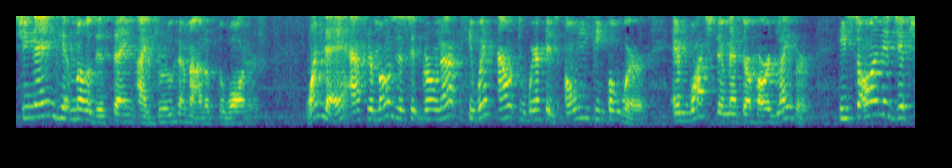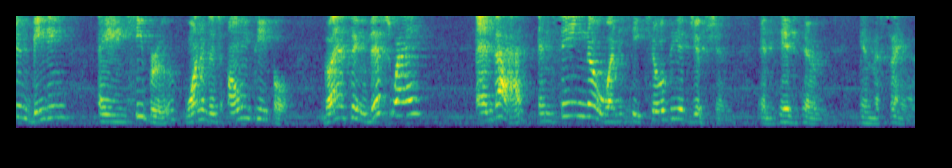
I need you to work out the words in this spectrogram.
She named him Moses, saying, I drew him out of the water. One day, after Moses had grown up, he went out to where his own people were and watched them at their hard labor. He saw an Egyptian beating a Hebrew, one of his own people, glancing this way and that, and seeing no one, he killed the Egyptian and hid him in the sand.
